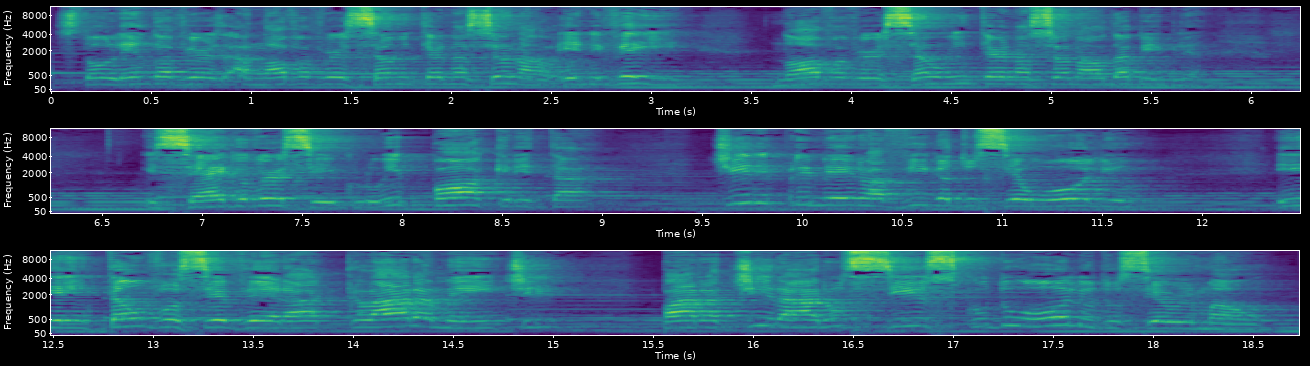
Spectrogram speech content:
Estou lendo a, ver, a nova versão internacional, NVI, nova versão internacional da Bíblia. E segue o versículo: Hipócrita, tire primeiro a viga do seu olho, e então você verá claramente para tirar o cisco do olho do seu irmão.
